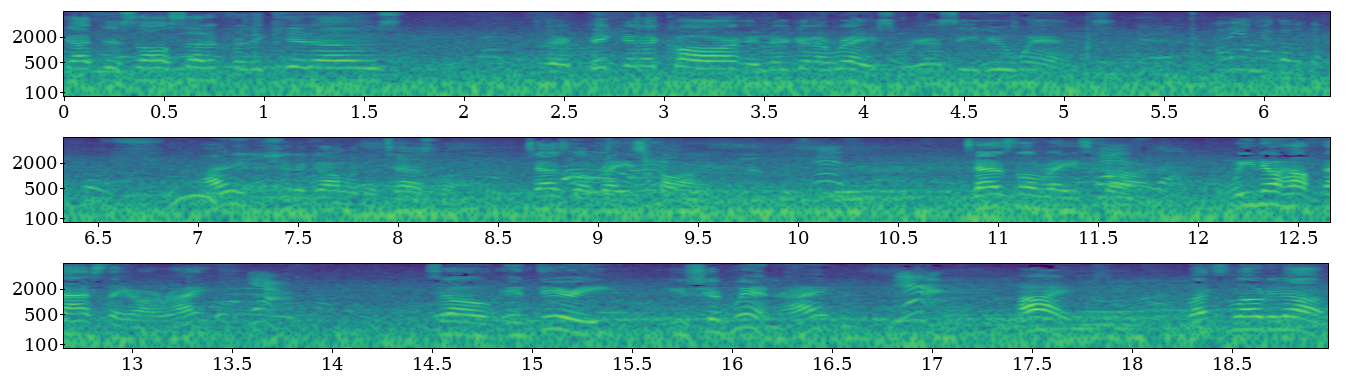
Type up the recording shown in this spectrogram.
got this all set up for the kiddos. They're picking a car and they're gonna race. We're gonna see who wins. I think I'm gonna go with the Porsche. I think you should have gone with the Tesla. Tesla oh. race car. Tesla. Tesla race car. We know how fast they are, right? Yeah. So in theory, you should win, right? Yeah. All right, let's load it up.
